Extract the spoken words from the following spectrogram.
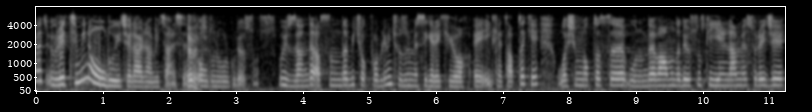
Evet, üretimin olduğu ilçelerden bir tanesi Evet. olduğunu vurguluyorsunuz. Bu yüzden de aslında birçok problemin çözülmesi gerekiyor e, ilk etapta ki ulaşım noktası, bunun devamında diyorsunuz ki yenilenme süreci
